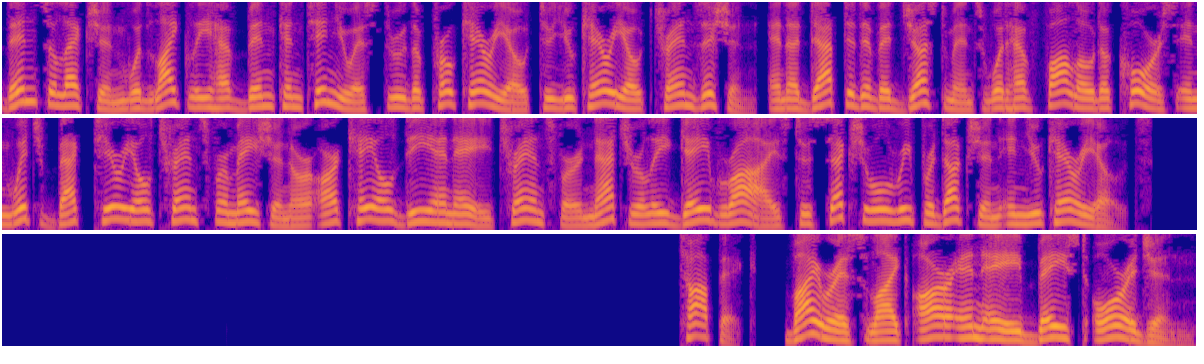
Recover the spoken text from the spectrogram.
then selection would likely have been been continuous through the prokaryote to eukaryote transition, and adaptative adjustments would have followed a course in which bacterial transformation or archaeal DNA transfer naturally gave rise to sexual reproduction in eukaryotes. Topic: Virus-like RNA-based origin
